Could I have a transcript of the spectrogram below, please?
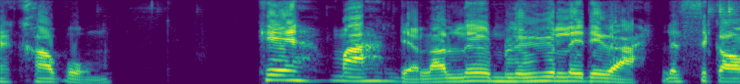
นะครับผมโอเคมาเดี๋ยวเราเริ่มรื้อกันเลยดีกว่า let's go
